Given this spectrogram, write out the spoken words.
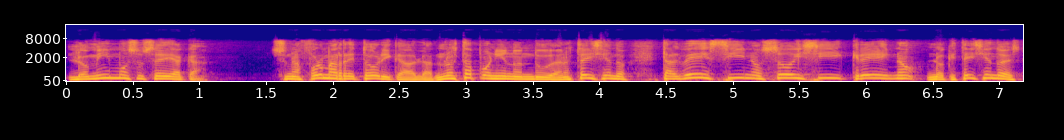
Lo mismo sucede acá. Es una forma retórica de hablar. No está poniendo en duda, no está diciendo, tal vez sí, no soy, sí, cree, no. Lo que está diciendo es,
